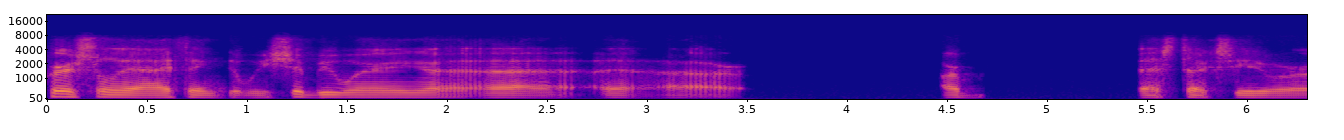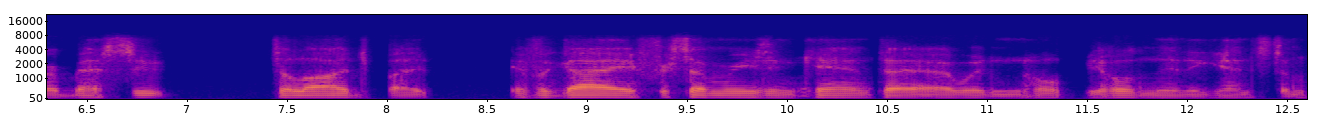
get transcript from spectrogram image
personally, I think that we should be wearing uh, uh, uh, our our best tuxedo or our best suit to lodge, but if a guy for some reason can't, I, I wouldn't hold, be holding it against him.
